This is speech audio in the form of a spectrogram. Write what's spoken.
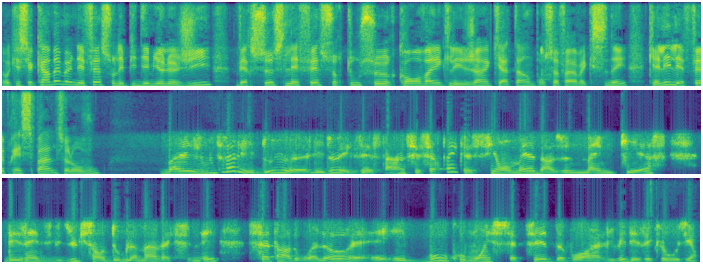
Donc est-ce qu'il y a quand même un effet sur l'épidémiologie versus l'effet surtout sur convaincre les gens qui attendent pour se faire vacciner? Quel est l'effet principal selon vous? Ben, je vous dirais les deux, euh, les deux existent. Hein. C'est certain que si on met dans une même pièce des individus qui sont doublement vaccinés, cet endroit-là est, beaucoup moins susceptible de voir arriver des éclosions.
